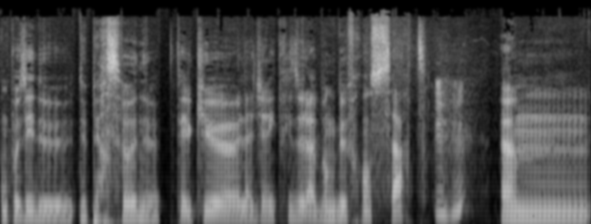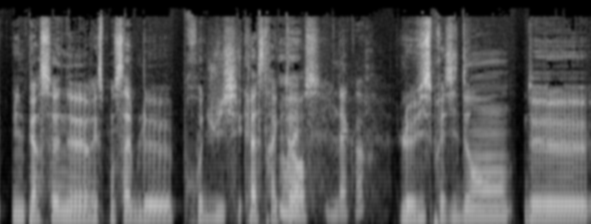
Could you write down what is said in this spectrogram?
composé de, de personnes telles que la directrice de la Banque de France Sarthe, Mhm. Euh, une personne euh, responsable de produits chez Class Tractors, D'accord. le vice-président de,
